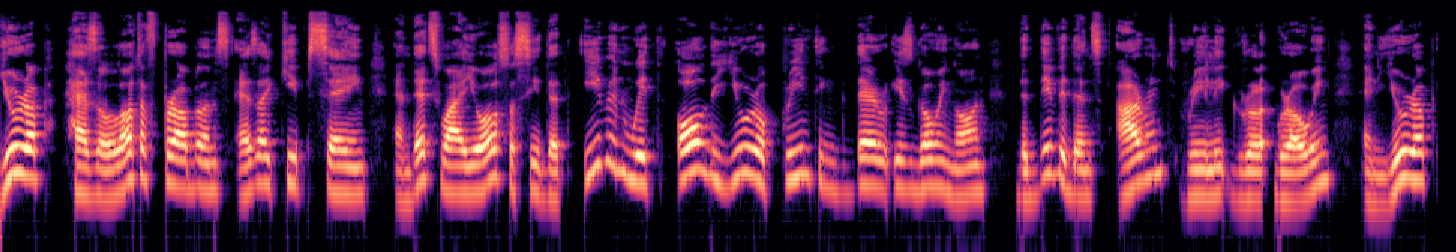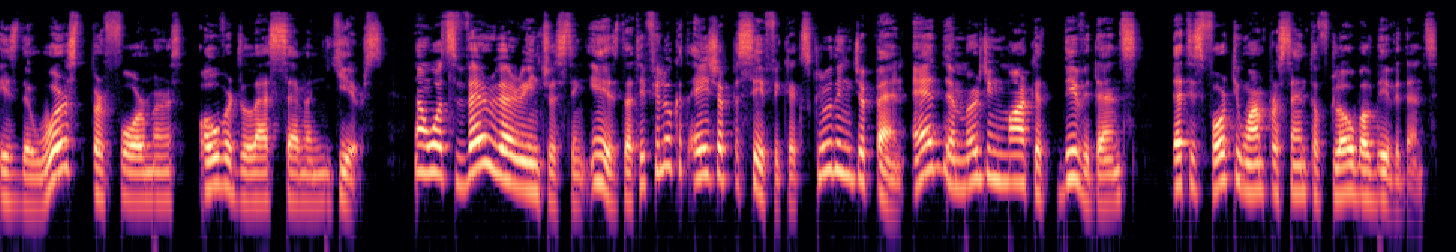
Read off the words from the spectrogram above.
Europe has a lot of problems, as I keep saying, and that's why you also see that even with all the euro printing that there is going on, the dividends aren't really gro growing, and Europe is the worst performers over the last seven years. Now, what's very, very interesting is that if you look at Asia Pacific, excluding Japan, add the emerging market dividends, that is 41% of global dividends.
